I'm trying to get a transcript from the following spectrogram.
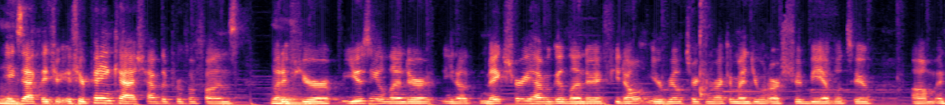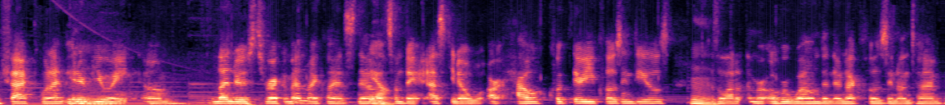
Hmm. Exactly. If you're if you're paying cash, have the proof of funds. But if hmm. you're using a lender, you know, make sure you have a good lender. If you don't, your realtor can recommend you one or should be able to. Um, in fact, when I'm interviewing um, lenders to recommend my clients now, yeah. it's something I ask, you know, are, how quick are you closing deals? Because a lot of them are overwhelmed and they're not closing on time.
